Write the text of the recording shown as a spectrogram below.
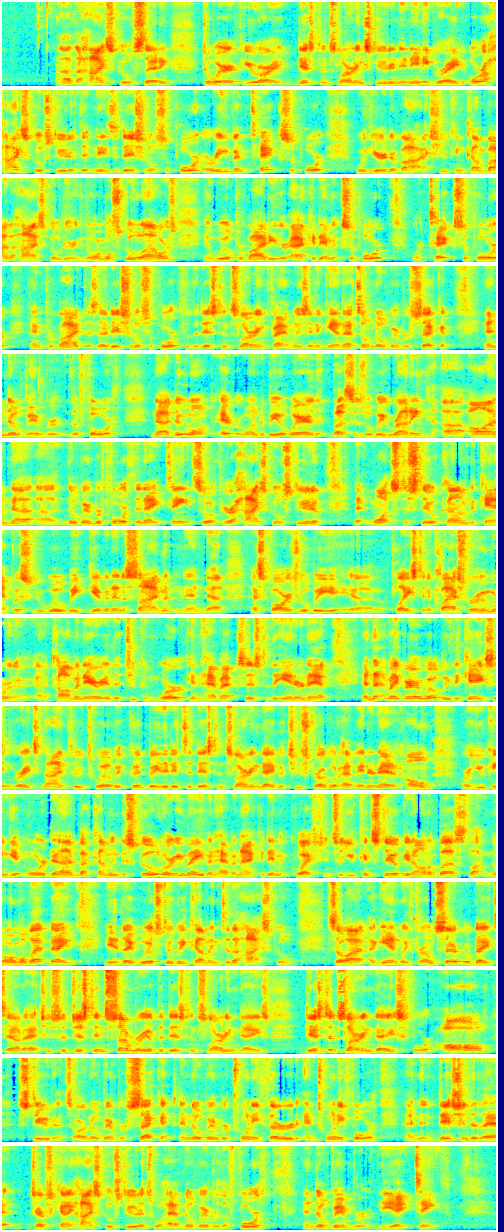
uh, the high school setting to where if you are a distance learning student in any grade or a high school student that needs additional support or even tech support with your device, you can come by the high school during normal school hours and we'll provide either academic support or tech support and provide this additional support for the distance learning families. And again, that's on November 2nd and November the 4th. Now, I do want everyone to be aware that buses will be running uh, on uh, uh November 4th and 18th. So if you're a high school student that wants to still come to campus, you will be given an assignment and, and uh, as far as you'll be uh, placed in a classroom or in a, a, common area that you can work and have access to the internet and that may very well be the case in grades 9 through 12 it could be that it's a distance learning day but you struggle to have internet at home or you can get more done by coming to school or you may even have an academic question. So you can still get on a bus like normal that day. They will still be coming to the high school. So I, again we've thrown several dates out at you. So just in summary of the distance learning days distance learning days for all students are November November 2nd and November 23rd and 24th. And in addition to that, Jefferson County High School students will have November the 4th and November the 18th.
